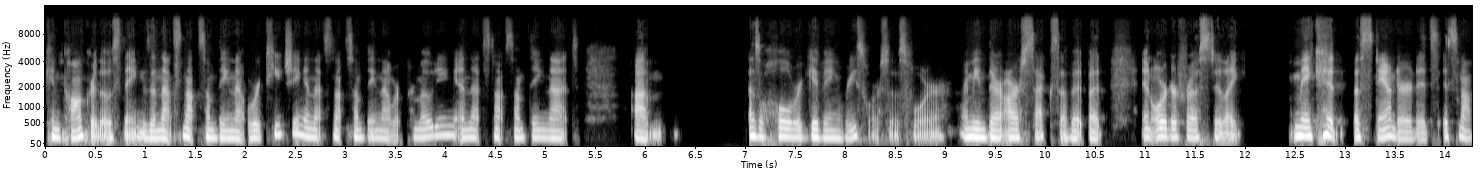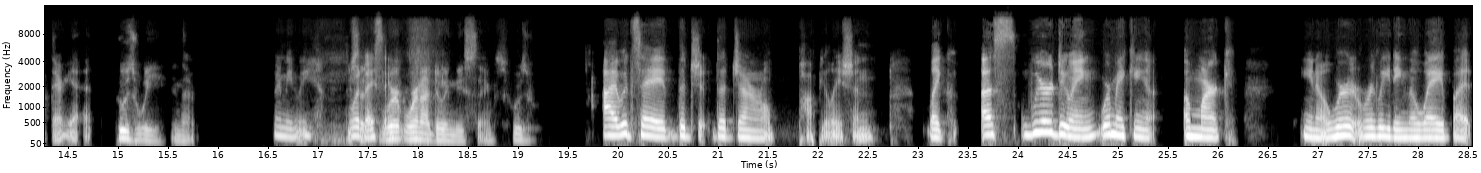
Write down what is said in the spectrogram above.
can conquer those things, and that's not something that we're teaching, and that's not something that we're promoting, and that's not something that, um, as a whole, we're giving resources for. I mean, there are sects of it, but in order for us to like make it a standard, it's it's not there yet. Who's we in that? What do you mean we? What did I say? We're we're not doing these things. Who's I would say the the general population, like us, we're doing, we're making a mark you know we're we're leading the way but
